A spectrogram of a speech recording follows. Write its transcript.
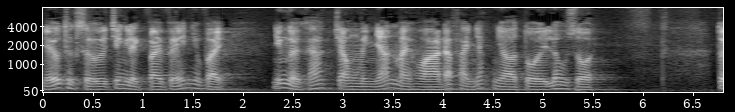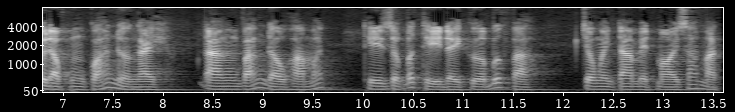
Nếu thực sự chênh lệch vài vế như vậy những người khác trong mình nhãn Mai Hòa đã phải nhắc nhở tôi lâu rồi. Tôi đọc quá nửa ngày, đang váng đầu hòa mắt, thì Dược Bất Thị đẩy cửa bước vào. Trông anh ta mệt mỏi ra mặt,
